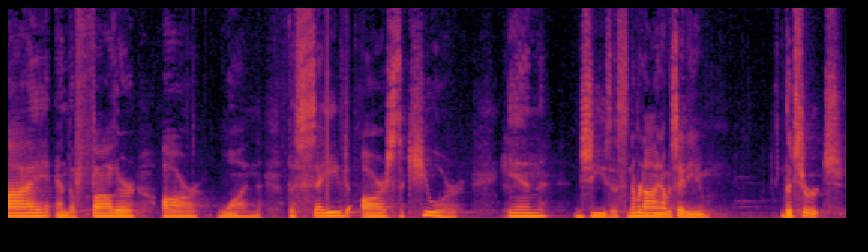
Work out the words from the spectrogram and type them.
I and the Father are one. The saved are secure in Jesus. Number nine, I would say to you the church.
